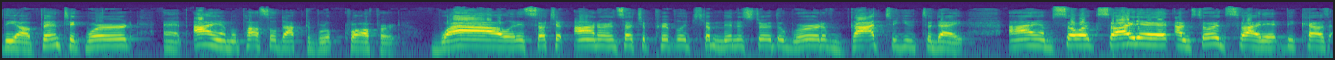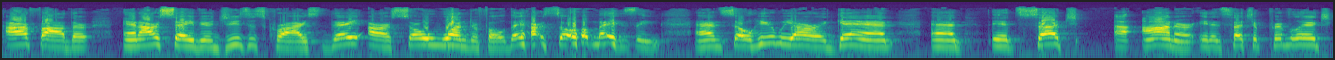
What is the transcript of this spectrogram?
The Authentic Word. And I am Apostle Dr. Brook Crawford. Wow, it is such an honor and such a privilege to minister the Word of God to you today. I am so excited. I'm so excited because our Father and our Savior, Jesus Christ, they are so wonderful. They are so amazing. And so here we are again, and it's such an honor. It is such a privilege.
